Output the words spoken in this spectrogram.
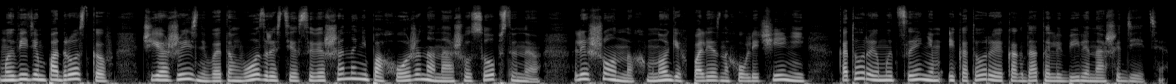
мы видим подростков, чья жизнь в этом возрасте совершенно не похожа на нашу собственную, лишённых многих полезных увлечений, которые мы ценим и которые когда-то любили наши дети.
